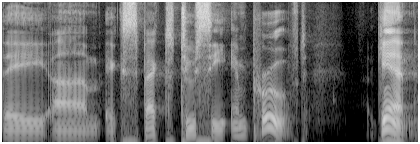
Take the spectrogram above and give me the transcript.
they um, expect to see improved. Again,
